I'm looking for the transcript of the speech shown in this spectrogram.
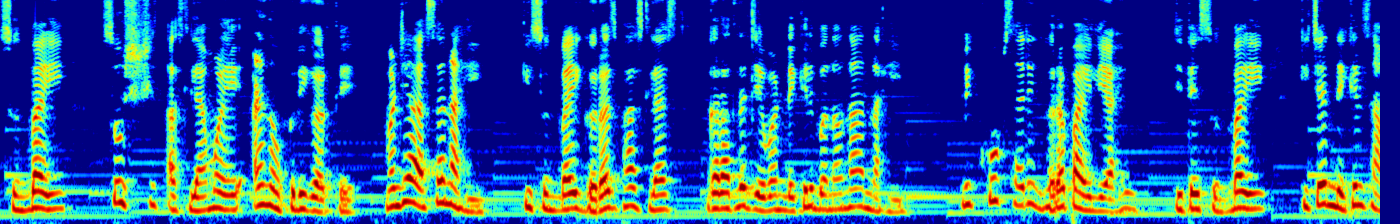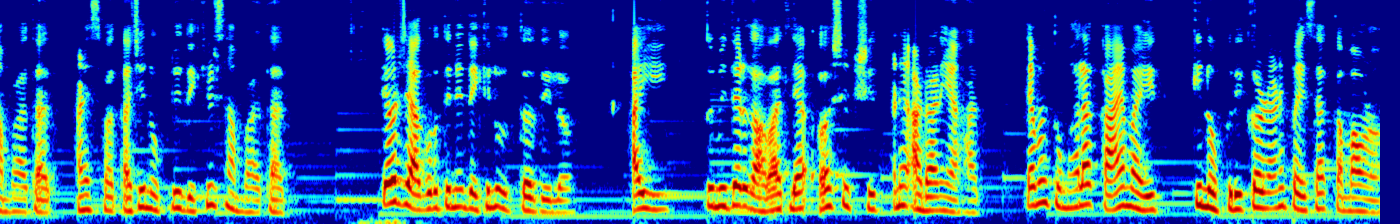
सुनबाई सुशिक्षित असल्यामुळे आणि नोकरी करते. म्हणजे असं नाही की सुनबाई गरज भासल्यास घरातलं जेवण देखील बनवणार नाही. मी खूप सारी घरं पाहिली आहेत जिथे सुनबाई किचन देखील सांभाळतात आणि स्वतःची नोकरी देखील सांभाळतात. त्यावर जागृतीने देखील उत्तर दिलं आई तुम्ही तर गावातल्या अशिक्षित आणि अडाणी आहात. त्यामुळे तुम्हाला काय माहीत की नोकरी करणं आणि पैसा कमावणं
